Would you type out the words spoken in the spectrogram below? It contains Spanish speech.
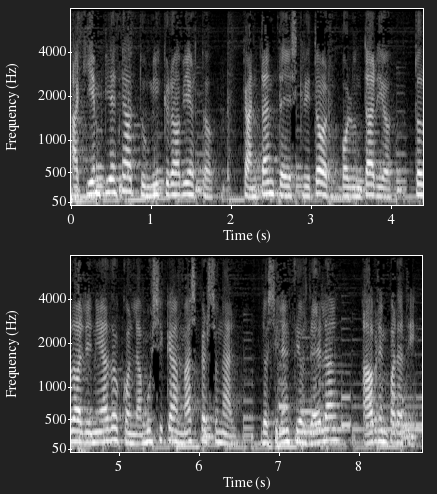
Aquí empieza tu micro abierto. Cantante, escritor, voluntario, todo alineado con la música más personal. Los silencios de Ela abren para ti.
